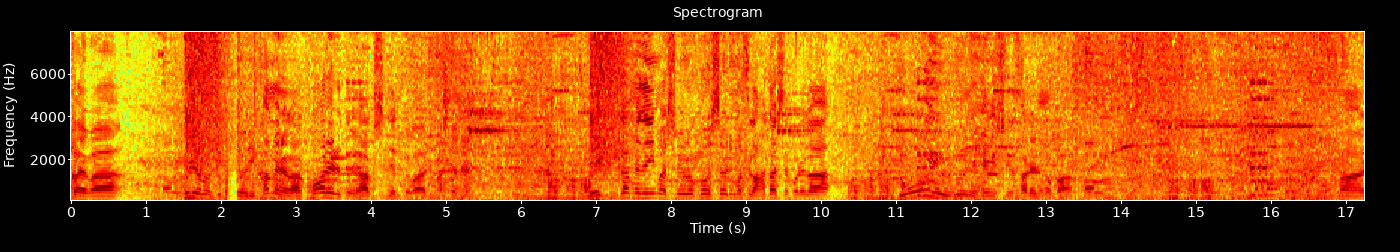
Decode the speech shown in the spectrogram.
回は不慮の事故によりカメラが壊れるというアクシデントがありましてね。デジカメで今収録をしておりますが果たしてこれがどういう風に編集されるのか。まあ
